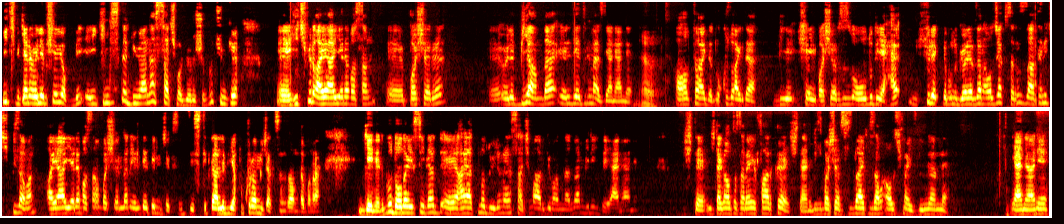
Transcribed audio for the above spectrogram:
hiçbir kere öyle bir şey yok. Bir, e, ikincisi de dünyanın saçma görüşü bu. Çünkü e, hiçbir ayağa yere basan e, başarı öyle bir anda elde edilmez. Yani hani evet. 6 ayda 9 ayda bir şey başarısız oldu diye her, sürekli bunu görevden alacaksanız zaten hiçbir zaman ayağa yere basan başarılar elde edemeyeceksiniz. İstikrarlı bir yapı kuramayacaksınız anda buna gelir. Bu dolayısıyla e, hayatımda duyduğum en saçma argümanlardan biriydi. Yani hani işte işte Galatasaray'ın farkı işte hani biz başarısızlığa hiçbir zaman alışmayız bilmem ne. Yani hani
